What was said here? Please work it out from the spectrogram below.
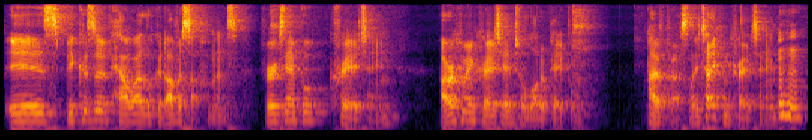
is because of how I look at other supplements. For example, creatine. I recommend creatine to a lot of people. I've personally taken creatine. Mm-hmm.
